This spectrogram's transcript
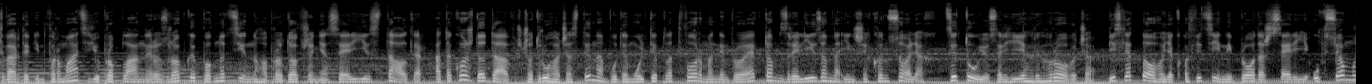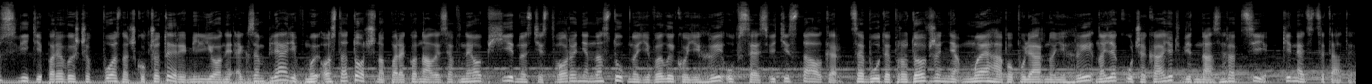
підтвердив інформацію про плани розробки повноцінного продовження серії Stalker, а також додав, що друга частина буде мультиплатформенним проектом з релізом на інших консолях. Цитую Сергія Григоровича: після того як офіційний продаж серії у всьому світі перевищив позначку в 4 мільйони екземплярів, ми остаточно переконалися в необхідності створення наступної великої гри у всесвіті Stalker. Це буде продовження мега популярної гри, на яку чекають від нас гравці. Кінець цитати.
